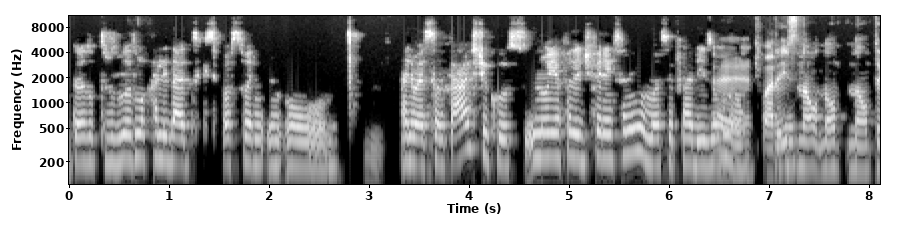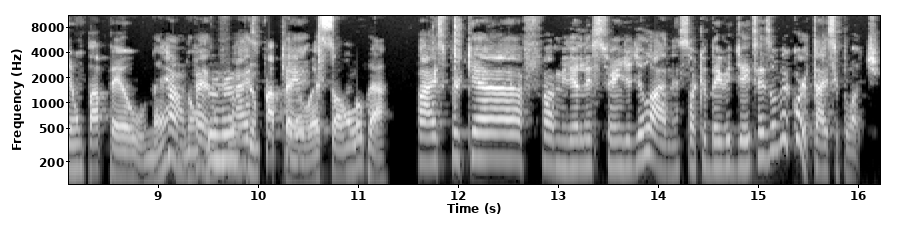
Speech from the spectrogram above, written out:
das outras duas localidades que se passou o Animais Fantásticos, não ia fazer diferença nenhuma ser Paris ou não. É, Paris não, não, não tem um papel, né? Não, Não, pera, cumpre mas um papel, porque- é só um lugar. Faz porque a família Lestrange é de lá, né? Só que o David Yates resolveu cortar esse plot.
